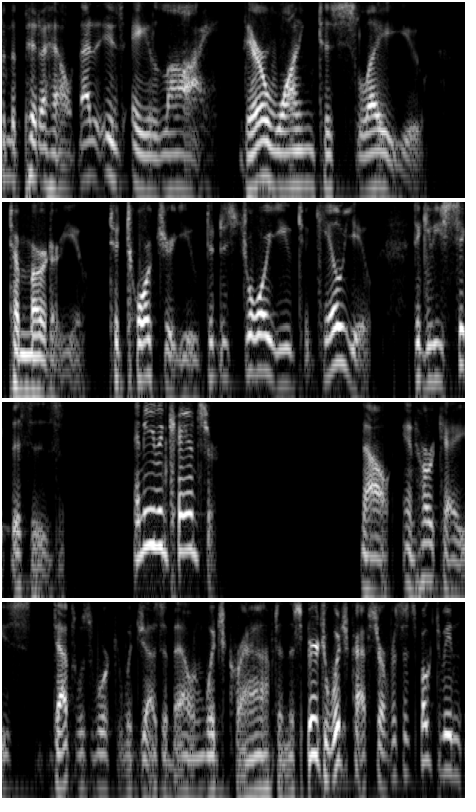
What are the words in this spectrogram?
from the pit of hell. That is a lie. They're wanting to slay you, to murder you, to torture you, to destroy you, to kill you, to give you sicknesses, and even cancer. Now, in her case, death was working with Jezebel and witchcraft, and the spiritual witchcraft surface that spoke to me and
